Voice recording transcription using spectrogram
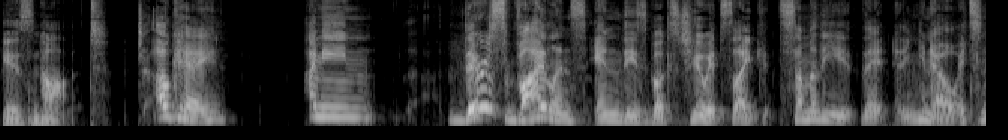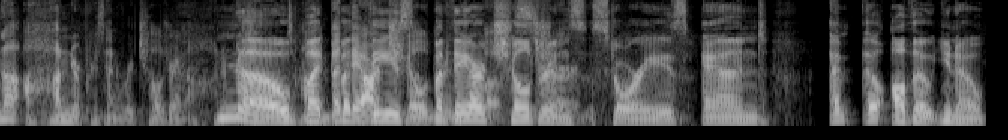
is not. okay. I mean, there's violence in these books too. It's like some of the, the you know, it's not hundred percent for children. 100% No, time, but but, but, they are these children's but they are books, children's sure. stories, and I'm although you know,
